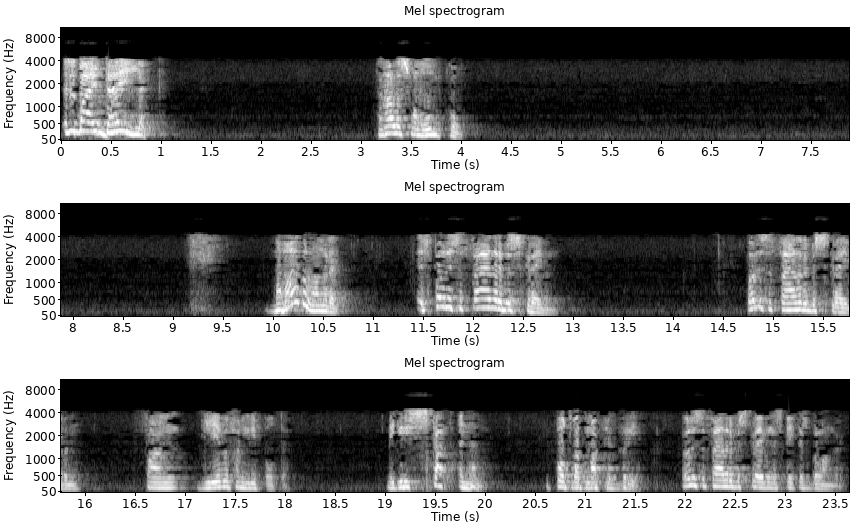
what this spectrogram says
is dit baie duidelik dat alles van hom kom. Maar baie belangrik is Paulus se verdere beskrywing. Paulus se verdere beskrywing van die lewe van hierdie potte. Met hierdie skat in hulle die pot wat maklik breek. Paulus se verdere beskrywing is uiters belangrik.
